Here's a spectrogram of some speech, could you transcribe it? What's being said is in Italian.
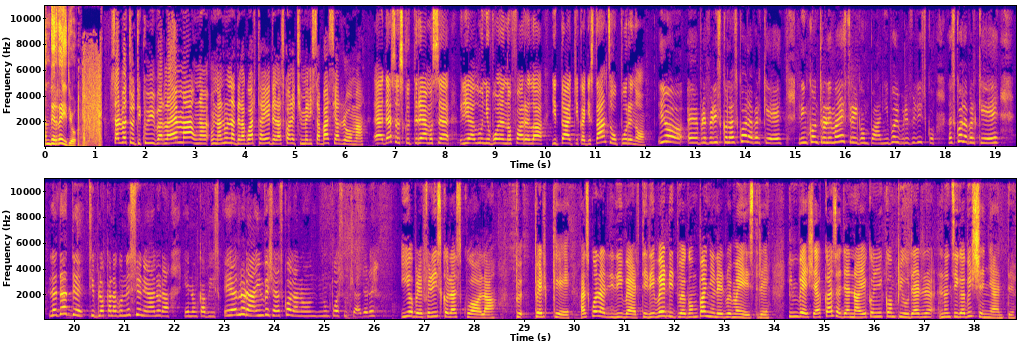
Under Radio. Salve a tutti, qui vi parla Emma, una, un'alunna della quarta E della scuola Cimelista Bassi a Roma. E adesso ascolteremo se gli alunni vogliono fare la didattica a distanza oppure no. Io eh, preferisco la scuola perché rincontro le maestre e i compagni, poi preferisco la scuola perché la DAD si blocca la connessione allora e non capisco. E allora invece la scuola non, non può succedere. Io preferisco la scuola p- perché a scuola ti diverti, rivedi i tuoi compagni e le tue maestre, invece a casa ti annoi e con il computer non si capisce niente.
